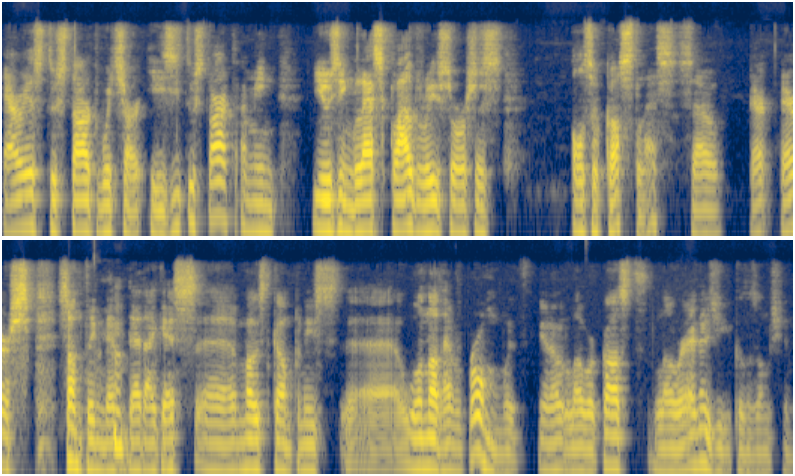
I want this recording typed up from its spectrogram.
areas to start which are easy to start. I mean, using less cloud resources also costs less. So there, there's something that, that I guess uh, most companies uh, will not have a problem with. You know, lower costs, lower energy consumption.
